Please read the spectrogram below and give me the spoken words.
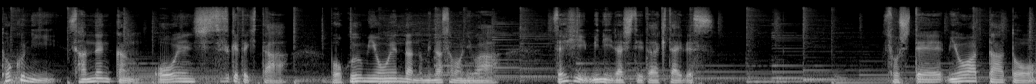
特に3年間応援し続けてきた僕海応援団の皆様にはぜひ見にいらしていただきたいです。そして見終わった後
